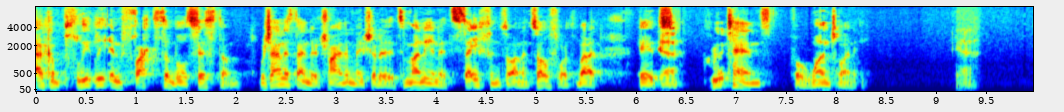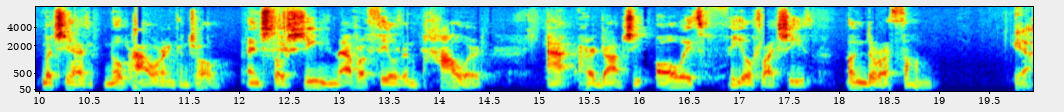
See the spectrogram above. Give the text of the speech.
a completely inflexible system, which I understand they're trying to make sure that it's money and it's safe and so on and so forth. But it's Yeah. two tens for 120. Yeah. But she has no power and control. And so she never feels empowered at her job. She always feels like she's under a thumb. Yeah.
